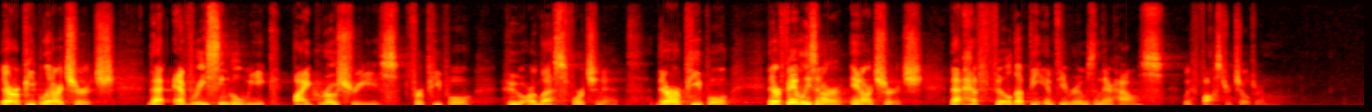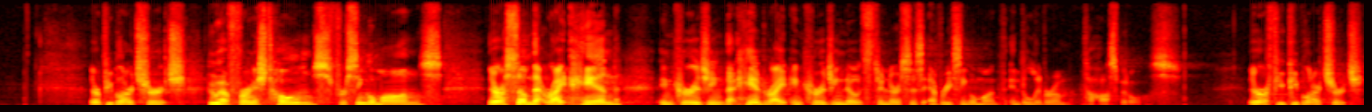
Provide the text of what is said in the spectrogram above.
There are people in our church that every single week buy groceries for people who are less fortunate. There are people, there are families in our, in our church that have filled up the empty rooms in their house with foster children. There are people in our church who have furnished homes for single moms. There are some that write hand encouraging, that handwrite encouraging notes to nurses every single month and deliver them to hospitals. There are a few people in our church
